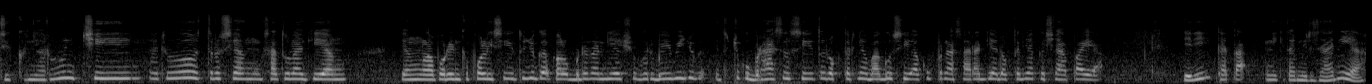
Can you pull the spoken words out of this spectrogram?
Dagunya runcing. Aduh terus yang satu lagi yang yang laporin ke polisi itu juga kalau beneran dia sugar baby juga itu cukup berhasil sih itu dokternya bagus sih. Aku penasaran dia dokternya ke siapa ya. Jadi kata Nikita Mirzani ya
